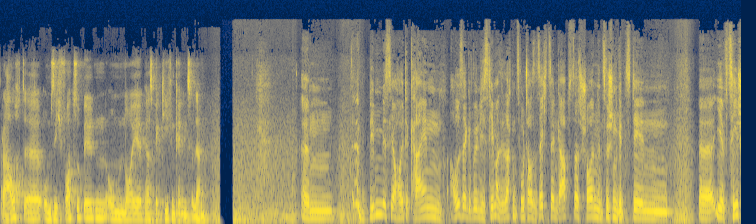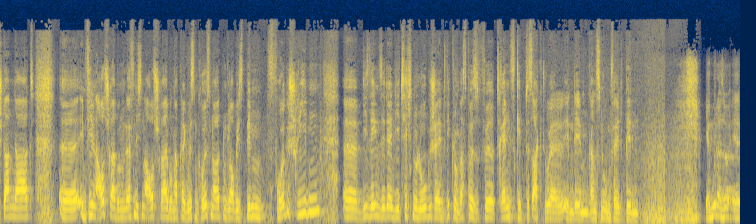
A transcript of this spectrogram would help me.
braucht, äh, um sich fortzubilden, um neue Perspektiven kennenzulernen. Ähm, BIM ist ja heute kein außergewöhnliches Thema. Sie sagten, 2016 gab es das schon. Inzwischen gibt es den äh, IFC-Standard. Äh, in vielen Ausschreibungen, in öffentlichen Ausschreibungen ab einer gewissen Größenordnung, glaube ich, ist BIM vorgeschrieben. Äh, wie sehen Sie denn die technologische Entwicklung? Was für, für Trends gibt es aktuell in dem ganzen Umfeld BIM? Ja gut, also äh,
